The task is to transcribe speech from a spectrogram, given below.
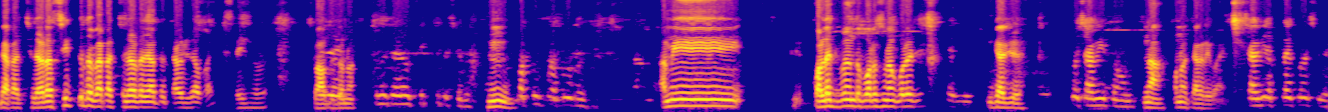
বেকার ছেলেরা শিক্ষিত বেকার ছেলেরা যাতে চাকরিটা পায় সেইভাবে একটু আবেদন হুম। আমি কলেজ পর্যন্ত পড়াশোনা করেছি। গ্র্যাজুয়েট চাকরি না কোনো চাকরি পাইনি। চাকরি অ্যাপ্লাই করেছিলে?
